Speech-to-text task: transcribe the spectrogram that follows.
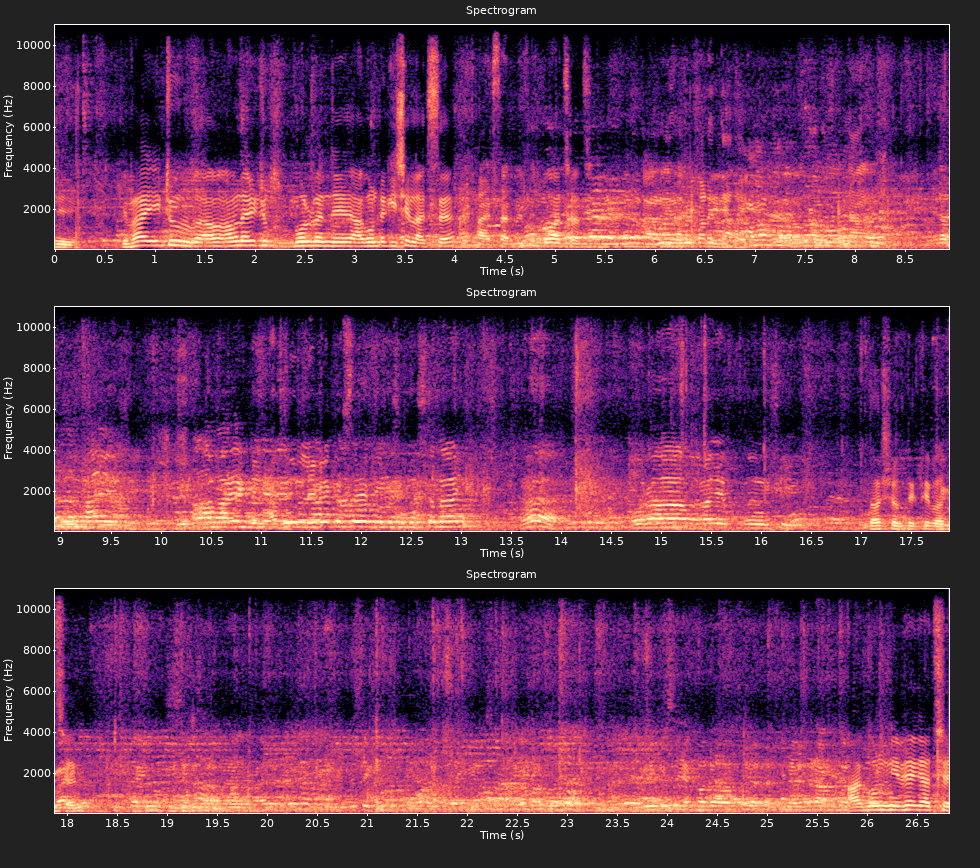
জি। ভাই একটু আমাদের একটু বলবেন যে আগুনটা কিসে লাগছে? ফায়ার সার্ভিস ও আচ্ছা আচ্ছা। আগুন লেগে গেছে কোনো সমস্যা নাই। হ্যাঁ ওরা দর্শক দেখতে পাচ্ছেন। আগুন নিভে গেছে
